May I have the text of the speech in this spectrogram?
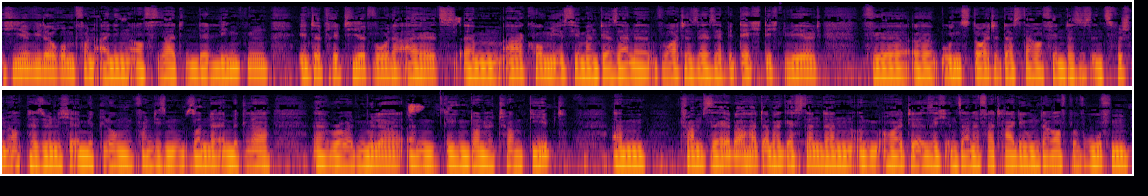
hier wiederum von einigen auf Seiten der Linken interpretiert wurde als, ähm, ah, Comey ist jemand, der seine Worte sehr, sehr bedächtigt wählt. Für äh, uns deutet das darauf hin, dass es inzwischen auch persönliche Ermittlungen von diesem Sonderermittler äh, Robert Mueller ähm, gegen Donald Trump gibt. Ähm, Trump selber hat aber gestern dann und heute sich in seiner Verteidigung darauf berufen,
